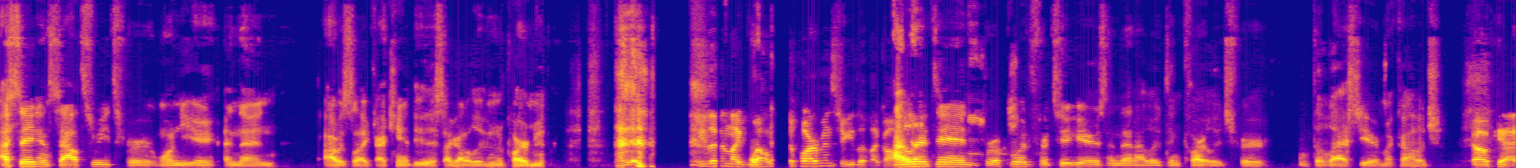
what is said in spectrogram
I stayed in South Suites for one year, and then I was like, I can't do this. I gotta live in an apartment. You live in like wellness apartments, or you live like off? I lived in Brookwood for two years, and then I lived in Cartledge for the last year of my college. Okay,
